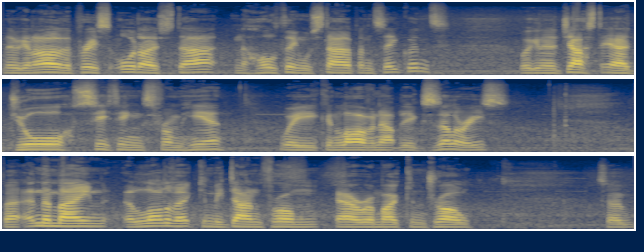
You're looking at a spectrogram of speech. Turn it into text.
then we're going to either press auto start and the whole thing will start up in sequence. We're going to adjust our jaw settings from here where you can liven up the auxiliaries. But in the main, a lot of it can be done from our remote control. So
